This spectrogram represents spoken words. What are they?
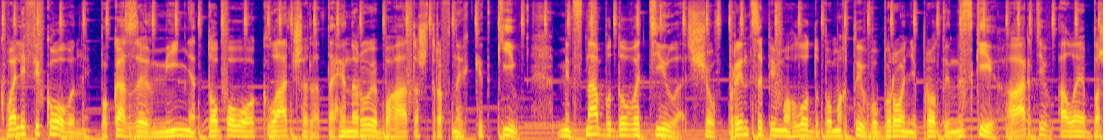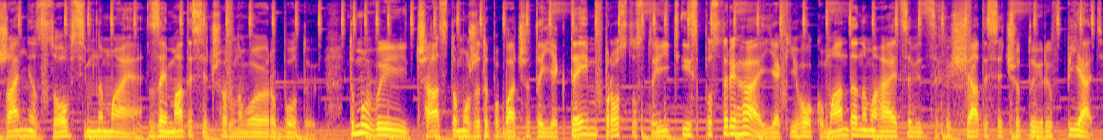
Кваліфікований, показує вміння топового кладчера та генерує багато штрафних китків, міцна будова тіла, що в принципі могло допомогти в обороні проти низьких гардів, але бажання зовсім немає займатися чорновою роботою. Тому ви часто можете побачити, як Дейм просто стоїть і спостерігає, як його команда намагається відзахищатися 4 в 5.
